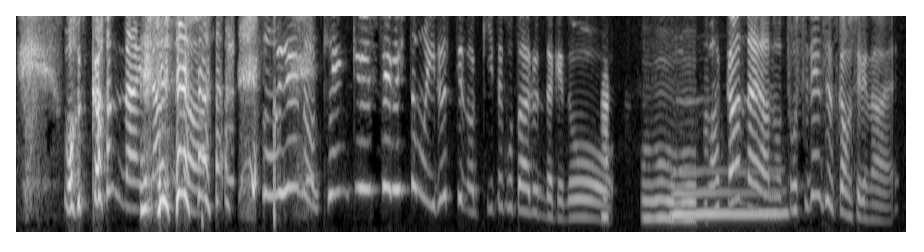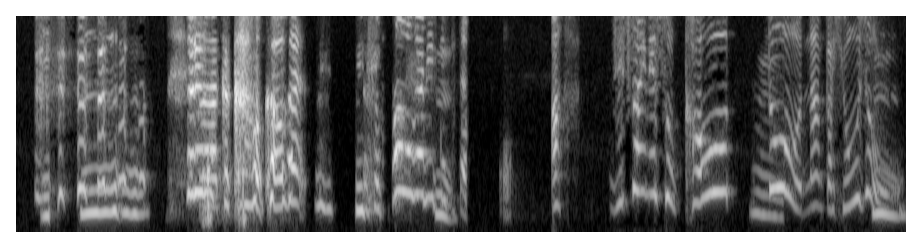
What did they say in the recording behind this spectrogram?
わかんない。なんか、そういうのを研究してる人もいるっていうのを聞いたことあるんだけど、わかんない。あの、都市伝説かもしれない。うんうんうん。それはなんか顔、顔が、ねそう顔が似てきた。実際ね、そう、顔うん。となんか表情、うん。うん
